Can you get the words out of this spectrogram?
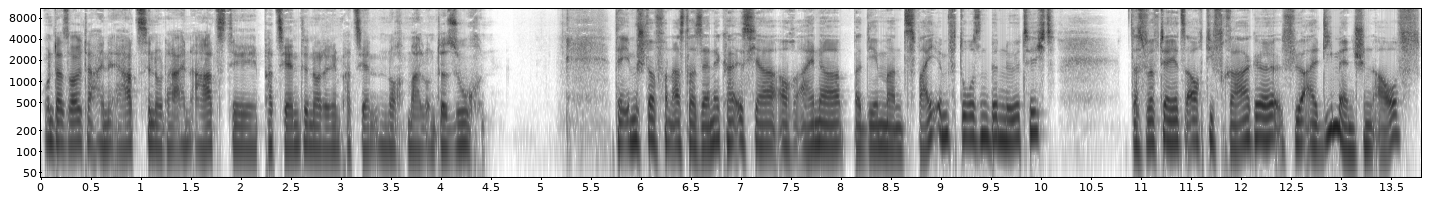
und da sollte eine Ärztin oder ein Arzt die Patientin oder den Patienten nochmal untersuchen. Der Impfstoff von AstraZeneca ist ja auch einer, bei dem man zwei Impfdosen benötigt. Das wirft ja jetzt auch die Frage für all die Menschen auf,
